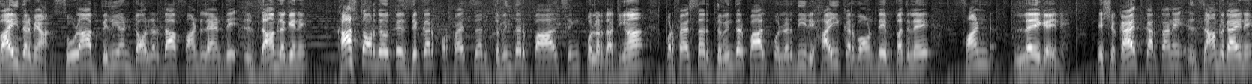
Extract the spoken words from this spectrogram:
22 ਦਰਮਿਆਨ 16 ਬਿਲੀਅਨ ਡਾਲਰ ਦਾ ਫੰਡ ਲੈਣ ਦੇ ਇਲਜ਼ਾਮ ਲੱਗੇ ਨੇ। ਖਾਸ ਤੌਰ ਦੇ ਉੱਤੇ ਜ਼ਿਕਰ ਪ੍ਰੋਫੈਸਰ ਦਵਿੰਦਰਪਾਲ ਸਿੰਘ ਭੁੱਲਰ ਦਾ। ਜੀ ਹਾਂ, ਪ੍ਰੋਫੈਸਰ ਦਵਿੰਦਰਪਾਲ ਭੁੱਲਰ ਦੀ ਰਿਹਾਈ ਕਰਵਾਉਣ ਦੇ ਬਦਲੇ ਫੰਡ ਲਏ ਗਏ ਨੇ। ਇਹ ਸ਼ਿਕਾਇਤਕਰਤਾ ਨੇ ਇਲਜ਼ਾਮ ਲਗਾਏ ਨੇ।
